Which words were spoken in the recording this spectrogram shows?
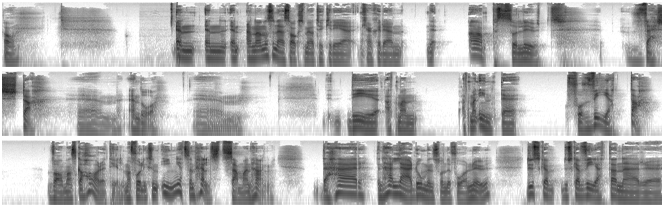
ja. En, en, en annan sån här sak som jag tycker är kanske den, den absolut värsta um, ändå. Um, det är att man, att man inte får veta vad man ska ha det till. Man får liksom inget som helst sammanhang. Det här, den här lärdomen som du får nu, du ska, du ska veta när eh,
